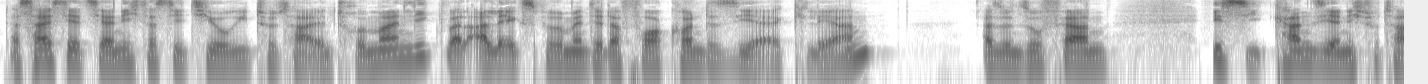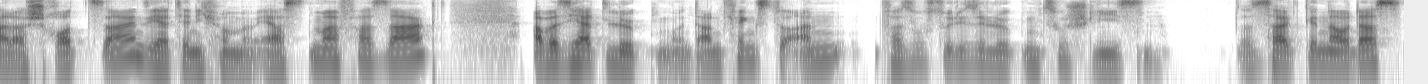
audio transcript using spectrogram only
Das heißt jetzt ja nicht, dass die Theorie total in Trümmern liegt, weil alle Experimente davor konnte sie ja erklären. Also insofern sie, kann sie ja nicht totaler Schrott sein. Sie hat ja nicht schon beim ersten Mal versagt, aber sie hat Lücken. Und dann fängst du an, versuchst du diese Lücken zu schließen. Das ist halt genau das,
